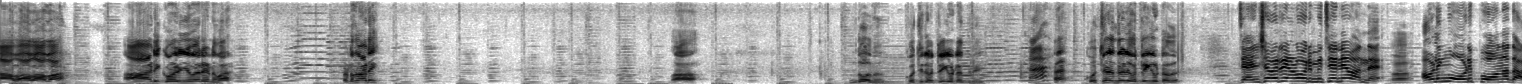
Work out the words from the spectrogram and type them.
ആ വാ വാ വാ. ആടി കൊഴിഞ്ഞ് വരേണ് വാ. പെട്ടെന്ന് ആടി. വാ. എന്തോന്ന്? കൊച്ചിന് ഒറ്റയ്ക്ക് ഏ കൊച്ചിനെ എന്താണ് ഒറ്റയ്ക്ക് വിട്ടത്? ജനിച്ച വരെ ഞങ്ങൾ ഒരുമിച്ച് തന്നെ വന്നേ. അവളിങ്ങ് ഓടി പോന്നതാ.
